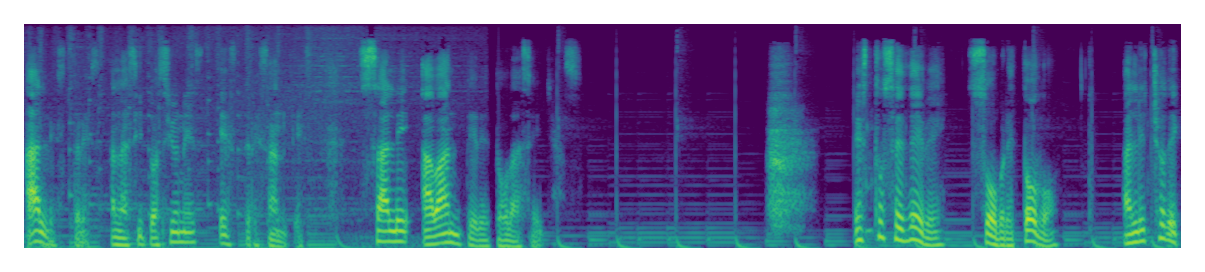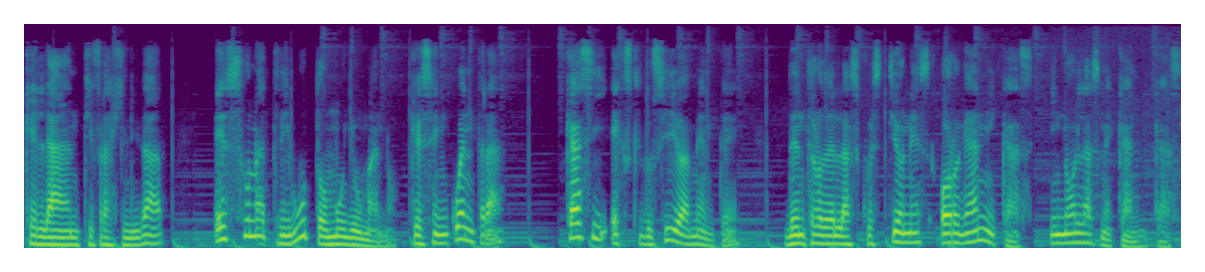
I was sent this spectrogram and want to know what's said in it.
al estrés, a las situaciones estresantes. Sale avante de todas ellas. Esto se debe, sobre todo, al hecho de que la antifragilidad es un atributo muy humano que se encuentra casi exclusivamente dentro de las cuestiones orgánicas y no las mecánicas.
